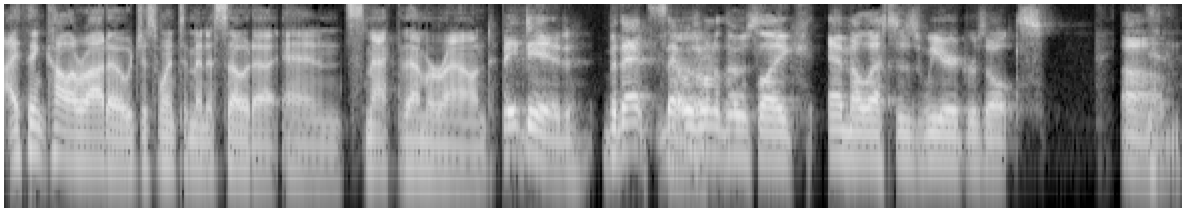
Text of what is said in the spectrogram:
I think Colorado just went to Minnesota and smacked them around. They did, but that that was one of those like MLS's weird results. Um,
